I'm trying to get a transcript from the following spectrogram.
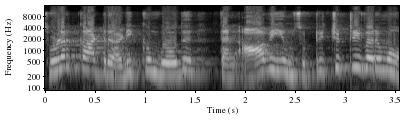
சுழற்காற்று அடிக்கும்போது தன் ஆவியும் சுற்றி சுற்றி வருமோ?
